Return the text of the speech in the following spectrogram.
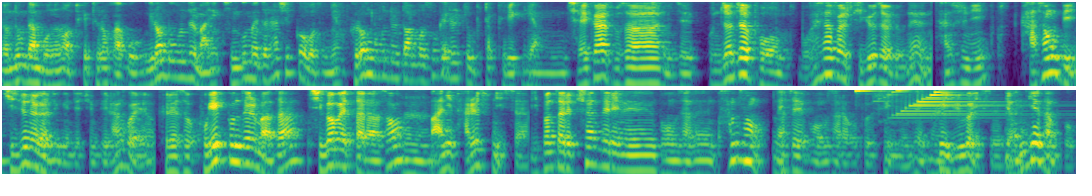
연동 담보는 어떻게 들어가고 이런 부분들 많이 궁금해들 하실 거거든요. 그런 부분들도 한번 소개를 좀 부탁드릴게요. 음, 제가 조사한 이제 운전자 보험 뭐 회사별 비교 자료는 단순히 가성비 기준을 가지고 이제 준비를 한 거예요. 그래서 고객분들마다 직업에 따라서 음. 많이 다를 수는 있어요. 이번 달에 추천드리는 보험사는 삼성 네. 화재 보험사라고 볼 수 있는데 그 음. 이유가 있어요. 연계 담보,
